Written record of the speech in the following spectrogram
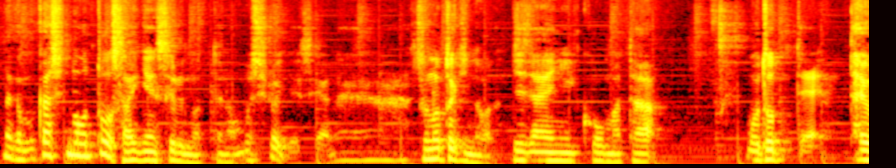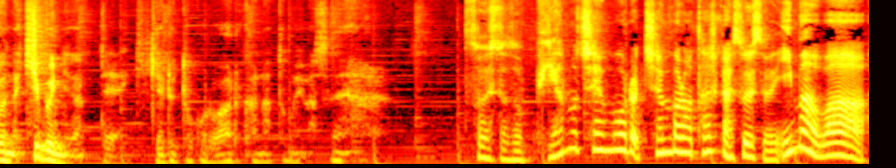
なんか昔の音を再現するのってのは面白いですよね。その時の時代にこうまた戻ってたような気分になって聴けるところはあるかなと思いますね。そうですね。ピアノチェンバロ、チェンバロは確かにそうですよね。今は、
